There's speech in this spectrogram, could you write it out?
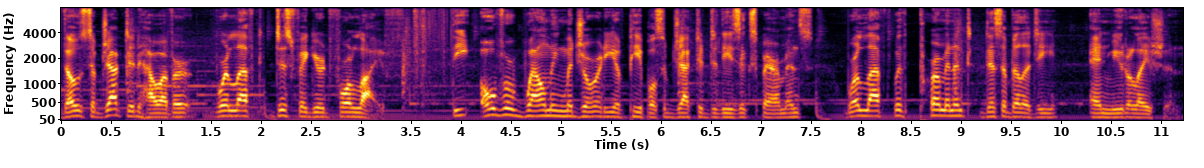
Those subjected, however, were left disfigured for life. The overwhelming majority of people subjected to these experiments were left with permanent disability and mutilation.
